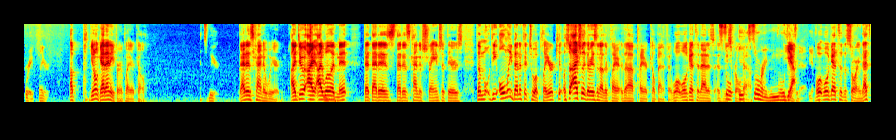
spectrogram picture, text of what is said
for a player? Uh, you don't get any for a player kill. That's weird. That is kind of weird. I do. I, I will admit that that is that is kind of strange. That there's the the only benefit to a player kill. So actually, there is another player the player kill benefit. We'll we'll get to that as, as we So- scroll down. Soaring. We'll get yeah, to that. Yeah. We'll, we'll get to the soaring. That's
